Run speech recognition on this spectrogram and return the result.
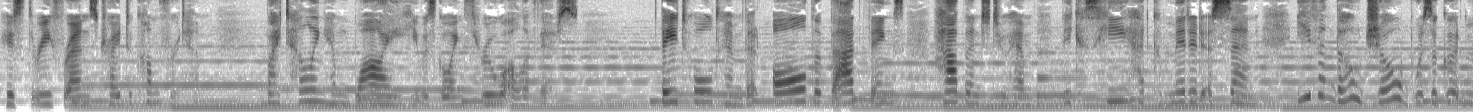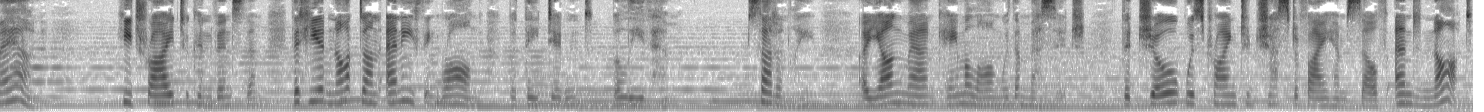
his three friends tried to comfort him by telling him why he was going through all of this. They told him that all the bad things happened to him because he had committed a sin, even though Job was a good man. He tried to convince them that he had not done anything wrong, but they didn't believe him. Suddenly, a young man came along with a message that Job was trying to justify himself and not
